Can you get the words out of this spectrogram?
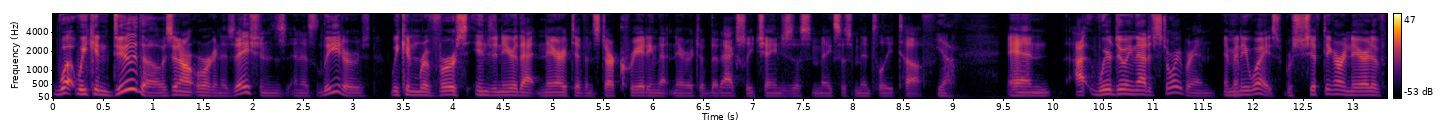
What we can do, though, is in our organizations and as leaders, we can reverse engineer that narrative and start creating that narrative that actually changes us and makes us mentally tough. Yeah. And I, we're doing that at StoryBrand in many ways. We're shifting our narrative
